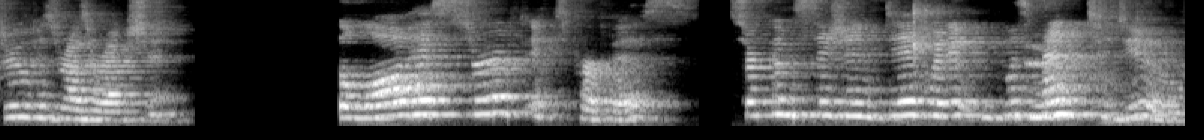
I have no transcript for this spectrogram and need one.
through his resurrection. The law has served its purpose. Circumcision did what it was meant to do.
